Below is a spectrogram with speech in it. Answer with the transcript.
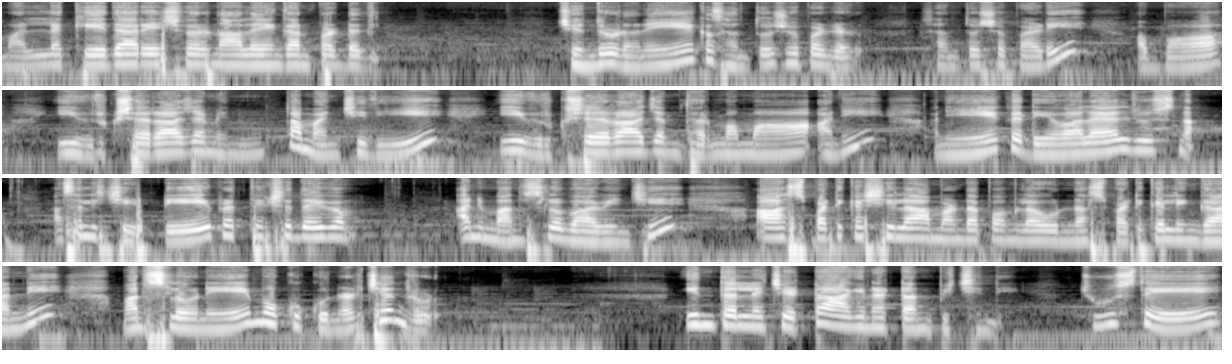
మళ్ళీ కేదారేశ్వరుని ఆలయం కనపడ్డది. చంద్రుడు అనేక సంతోషపడ్డాడు. సంతోషపడి అబ్బా ఈ వృక్షరాజం ఎంత మంచిది ఈ వృక్షరాజం ధర్మమా అని అనేక దేవాలయాలు చూసిన. అసలు ఈ చెట్టే ప్రత్యక్ష దైవం అని మనసులో భావించి ఆ స్ఫటిక శిలా మండపంలో ఉన్న స్ఫటికలింగాన్ని మనసులోనే మొక్కుకున్నాడు చంద్రుడు. ఇంతల్ని చెట్టు ఆగినట్టు అనిపించింది. చూస్తే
